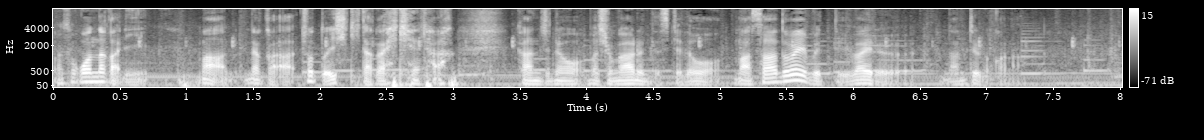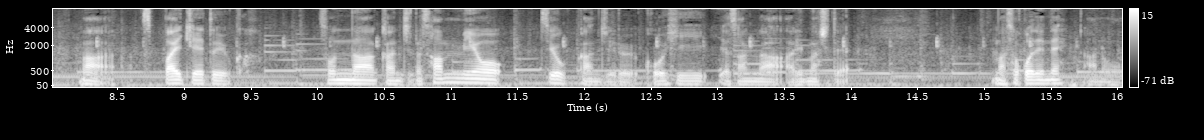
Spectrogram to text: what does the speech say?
まあ、そこの中に、まあ、なんかちょっと意識高い系な 感じの場所があるんですけど、まあ、サードウェーブっていわゆる、なんていうのかな、まあ、酸っぱい系というか、そんな感じの酸味を強く感じるコーヒー屋さんがありまして、まあ、そこでね、あの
